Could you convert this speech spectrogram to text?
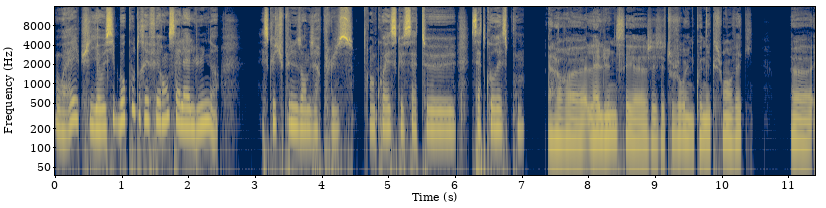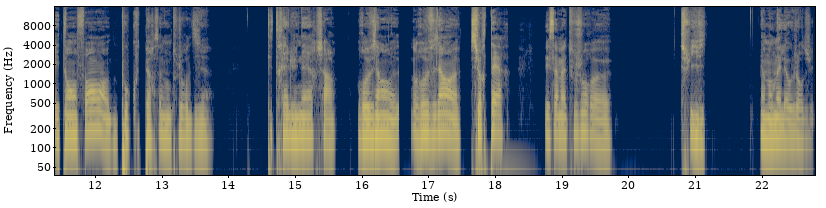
Ouais, et puis il y a aussi beaucoup de références à la Lune. Est-ce que tu peux nous en dire plus? En quoi est-ce que ça te, ça te correspond? Alors euh, la lune, c'est j'ai toujours eu une connexion avec. Étant enfant, beaucoup de personnes m'ont toujours dit T'es très lunaire, Charles. Reviens, reviens sur Terre. Et ça m'a toujours suivi. On en est là aujourd'hui.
